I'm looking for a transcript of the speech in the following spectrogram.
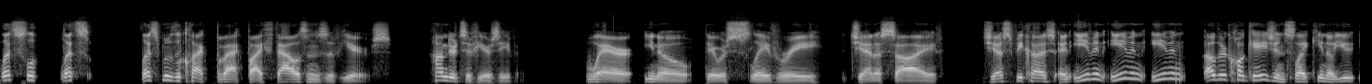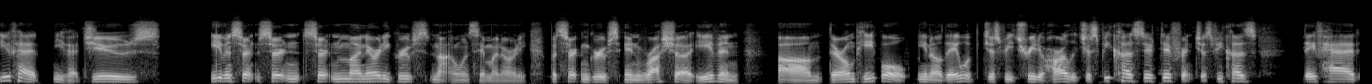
let's look. Let's let's move the clock back by thousands of years, hundreds of years even, where, you know, there was slavery, genocide, just because and even even even other Caucasians, like, you know, you you've had you've had Jews, even certain certain certain minority groups, not I wouldn't say minority, but certain groups in Russia even um, their own people, you know, they would just be treated hardly just because they're different, just because they've had,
